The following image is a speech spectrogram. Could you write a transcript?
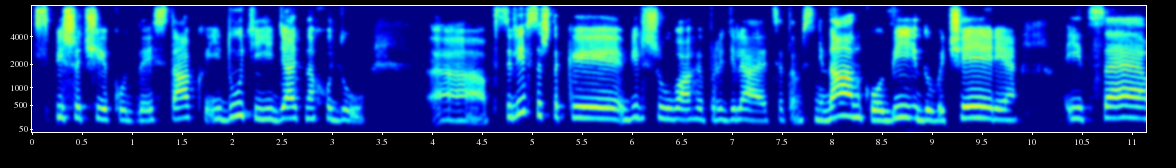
спішачи кудись, так, ідуть і їдять на ходу. Е, В селі все ж таки більше уваги приділяється там сніданку, обіду, вечері, і це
